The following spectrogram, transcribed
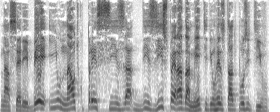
na Série B e o Náutico precisa desesperadamente de um resultado positivo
